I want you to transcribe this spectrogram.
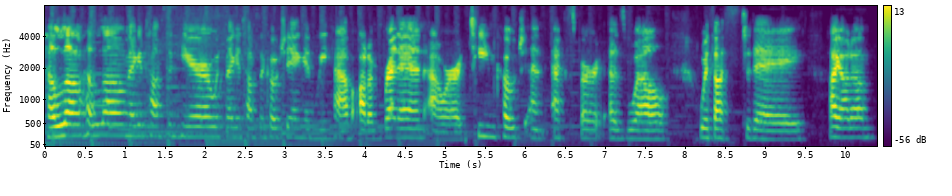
Hello, hello. Megan Thompson here with Megan Thompson Coaching, and we have Autumn Brennan, our team coach and expert, as well with us today. Hi, Autumn.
